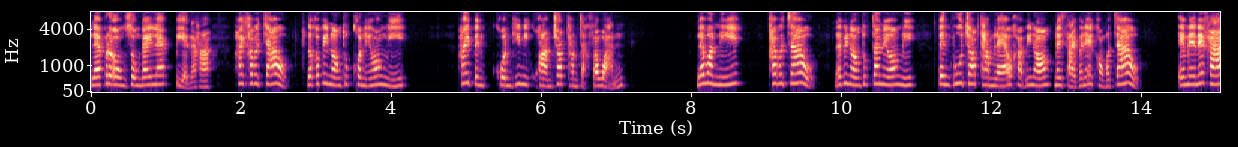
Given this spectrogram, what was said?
และพระองค์ทรงได้แลกเปลี่ยนนะคะ ให้ข้าพเจ้าแล้วก็พี่น้องทุกคนในห้องนี้ ให้เป็นคนที่มีความชอบธรรมจากสวรรค์ และวันนี้ข้าพเจ้าและพี่น้องทุกท่านในห้องนี้ เป็นผู้ชอบธรรมแล้วค่ะพี่น้องในสายพระเนตรของพระเจ้า เอเมนไหมคะ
